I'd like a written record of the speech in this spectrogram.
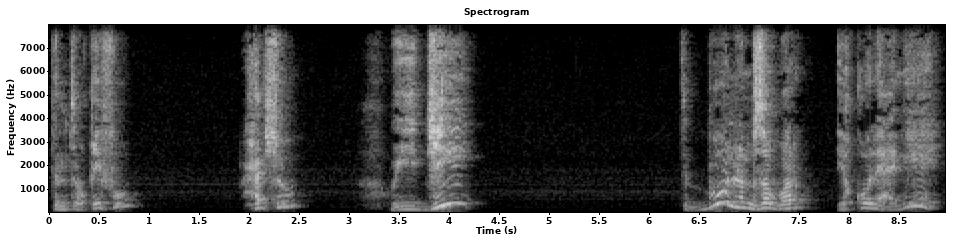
تم توقيفه حبسه ويجي تبون المزور يقول عليه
